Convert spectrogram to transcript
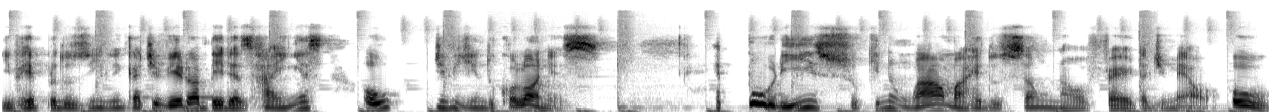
e reproduzindo em cativeiro abelhas rainhas ou dividindo colônias. É por isso que não há uma redução na oferta de mel, ou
